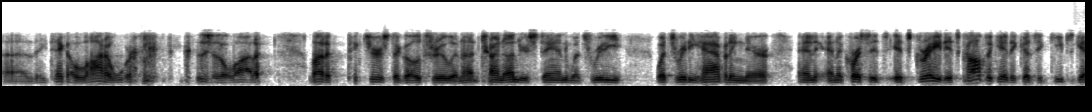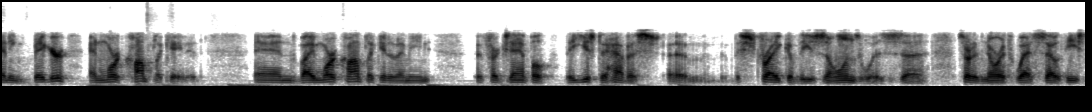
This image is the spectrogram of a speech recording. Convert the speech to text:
uh, they take a lot of work because there's a lot of a lot of pictures to go through and uh, trying to understand what's really what's really happening there. And and of course it's it's great. It's complicated because it keeps getting bigger and more complicated. And by more complicated, I mean, for example, they used to have a um, the strike of these zones was uh, sort of northwest southeast.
